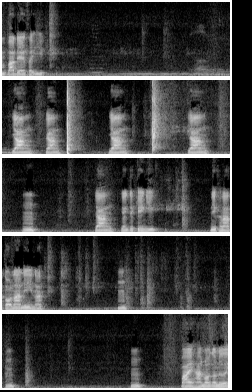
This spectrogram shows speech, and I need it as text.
ำตาแดงใส่อีกยังยังยังยังหืมยังยังจะเก่งอีก นี่ขนาดต่อหน้านี่นะหืมหืมหืมไปหานอนกันเลย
